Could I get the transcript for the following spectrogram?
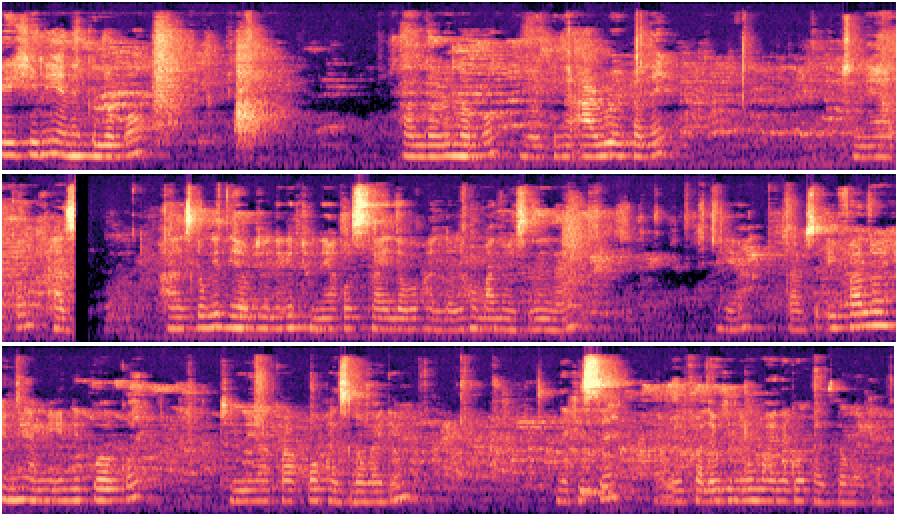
এইখিনি এনেকৈ ল'ব ভালদৰে ল'ব লৈ কিনে আৰু এফালে ধুনীয়াকৈ ভাজ ভাজ লগাই দিয়াৰ পিছত এনেকৈ ধুনীয়াকৈ চাই ল'ব ভালদৰে সমান হৈছেনে নাই এয়া তাৰপিছত ইফালৰখিনি আমি এনেকুৱাকৈ ধুনীয়াকৈ আকৌ ভাজ লগাই দিম। দেখিছে? আৰু ইফালৰখিনিও মই এনেকৈ ভাজ লগাই দিম।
